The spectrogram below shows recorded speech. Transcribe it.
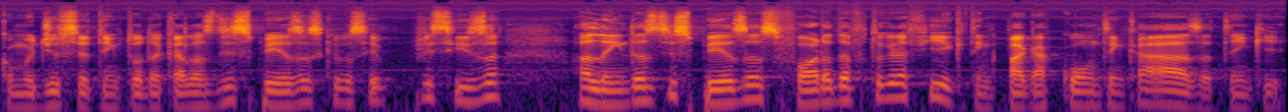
Como eu disse, você tem todas aquelas despesas que você precisa, além das despesas fora da fotografia, que tem que pagar conta em casa, tem que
